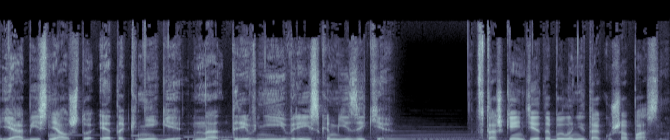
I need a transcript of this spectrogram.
Я объяснял, что это книги на древнееврейском языке. В Ташкенте это было не так уж опасно.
